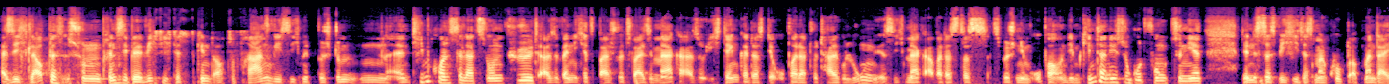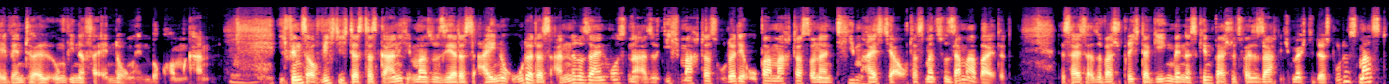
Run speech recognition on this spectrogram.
Also ich glaube, das ist schon prinzipiell wichtig, das Kind auch zu fragen, wie es sich mit bestimmten äh, Teamkonstellationen fühlt. Also wenn ich jetzt beispielsweise merke, also ich denke, dass der Opa da total gelungen ist, ich merke aber, dass das zwischen dem Opa und dem Kind da nicht so gut funktioniert, dann ist das wichtig, dass man guckt, ob man da eventuell irgendwie eine Veränderung hinbekommen kann. Mhm. Ich finde es auch wichtig, dass das gar nicht immer so sehr das eine oder das andere sein muss. Ne? Also ich mache das oder der Opa macht das, sondern Team heißt ja auch, dass man zusammenarbeitet. Das heißt also, was spricht dagegen, wenn das Kind beispielsweise sagt, ich möchte, dass du das machst,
